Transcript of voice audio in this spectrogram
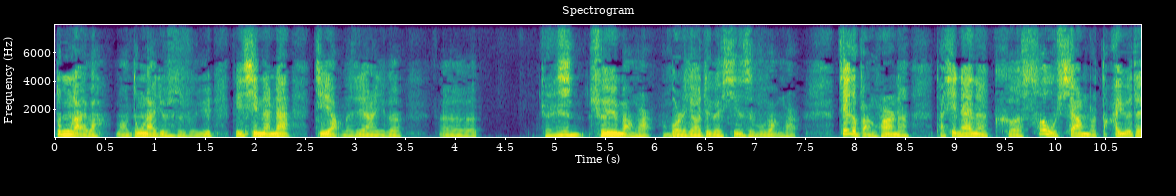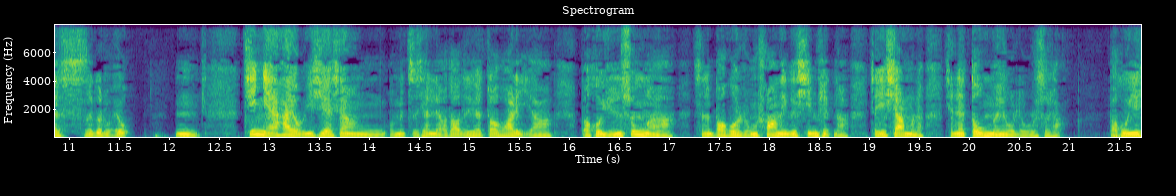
东来吧，往东来就是属于跟新南站接壤的这样一个呃全运。全运板块，或者叫这个新四府板块，这个板块呢，它现在呢可售项目大约在十个左右。嗯，今年还有一些像我们之前聊到的这些朝花里呀，包括云颂啊，甚至包括融创的一个新品呢，这些项目呢，现在都没有流入市场。包括月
